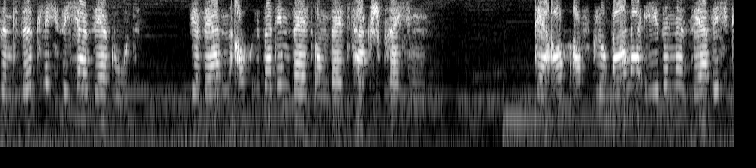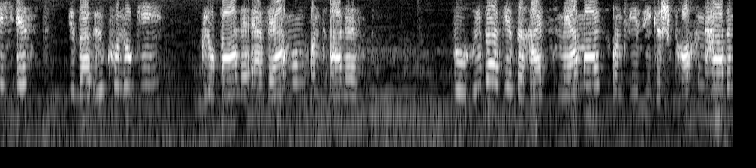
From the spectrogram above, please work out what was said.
sind wirklich sicher sehr gut. Wir werden auch über den Weltumwelttag sprechen, der auch auf globaler Ebene sehr wichtig ist, über Ökologie, globale Erwärmung und alles, worüber wir bereits mehrmals und wie Sie gesprochen haben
